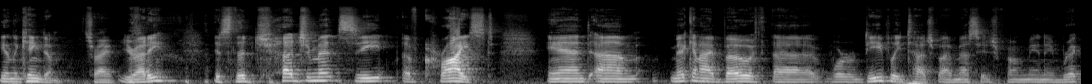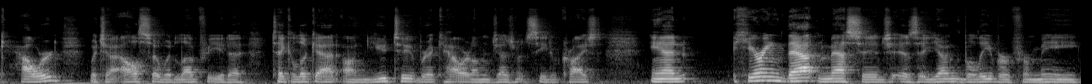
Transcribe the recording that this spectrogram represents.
in the kingdom. That's right. You ready? it's the judgment seat of Christ. And um, Mick and I both uh, were deeply touched by a message from a man named Rick Howard, which I also would love for you to take a look at on YouTube. Rick Howard on the judgment seat of Christ. And hearing that message as a young believer for me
